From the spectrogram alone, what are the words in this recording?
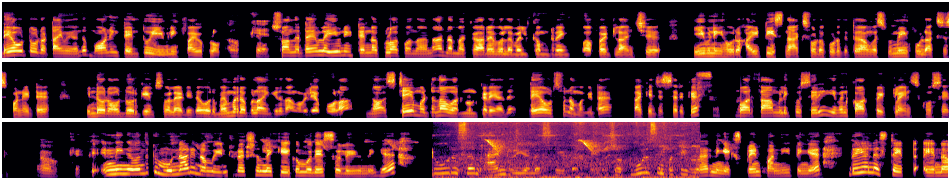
டே அவுட்டோட டைமிங் வந்து morning ten to evening five o'clock okay so அந்த டைம்ல ஈவினிங் டென் ஓ கிளாக் வந்தாங்கன்னா நமக்கு அரைவல welcome drink buffet lunch evening ஒரு ஹை டீ ஸ்நாக்ஸோட கொடுத்துட்டு அவங்க ஸ்விம்மிங் பூல் அக்சஸ் பண்ணிட்டு இண்டோர் அவுட்டோர் கேம்ஸ் விளையாடிட்டு ஒரு மெமரபிளா இங்கிருந்து அவங்க வெளியே போகலாம் நான் ஸ்டே மட்டும் தான் வரணும்னு கிடையாது. டே அவுட்ஸும் நம்ம கிட்ட பேக்கேஜஸ் இருக்கு. ஃபார் ஃபேமிலிக்கும் சரி ஈவன் கார்பரேட் கிளைண்ட்ஸ்க்கும் சரி. ஓகே நீங்க வந்துட்டு முன்னாடி நம்ம இன்ட்ரோடக்ஷன்ல கேட்கும் போதே சொல்லியிருந்தீங்க. Tourism and real estate so tourism பத்தி நீங்க எக்ஸ்பிளைன் பண்ணிட்டீங்க. ரியல் எஸ்டேட் என்ன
